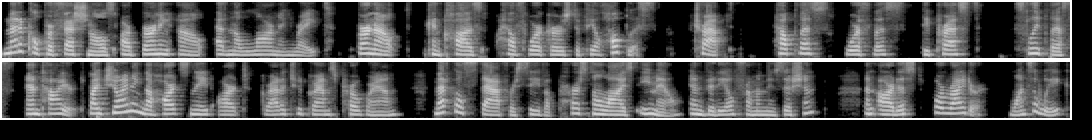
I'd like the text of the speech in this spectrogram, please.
Medical professionals are burning out at an alarming rate. Burnout can cause health workers to feel hopeless, trapped, helpless, worthless, depressed, sleepless, and tired. By joining the Hearts Need Art Gratitude Grams program, medical staff receive a personalized email and video from a musician, an artist, or writer once a week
